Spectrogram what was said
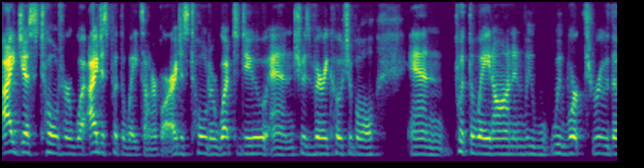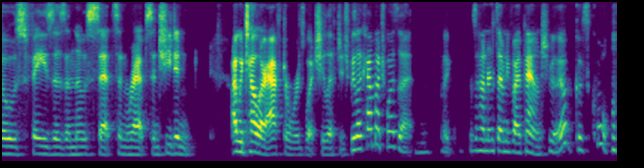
I just told her what I just put the weights on her bar. I just told her what to do and she was very coachable and put the weight on and we we worked through those phases and those sets and reps and she didn't I would tell her afterwards what she lifted. She'd be like, "How much was that?" Like, it was 175 pounds. She'd be like, "Oh, it's cool."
